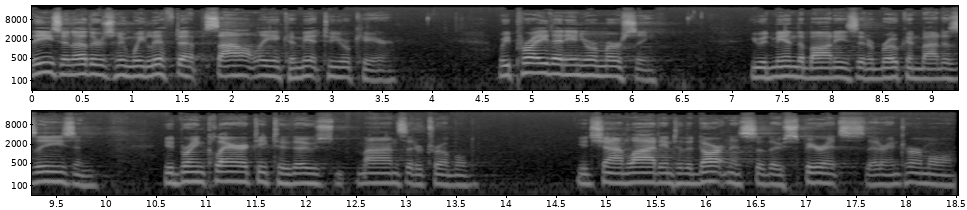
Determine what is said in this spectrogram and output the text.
These and others whom we lift up silently and commit to your care. We pray that in your mercy, you would mend the bodies that are broken by disease and you'd bring clarity to those minds that are troubled. You'd shine light into the darkness of those spirits that are in turmoil.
